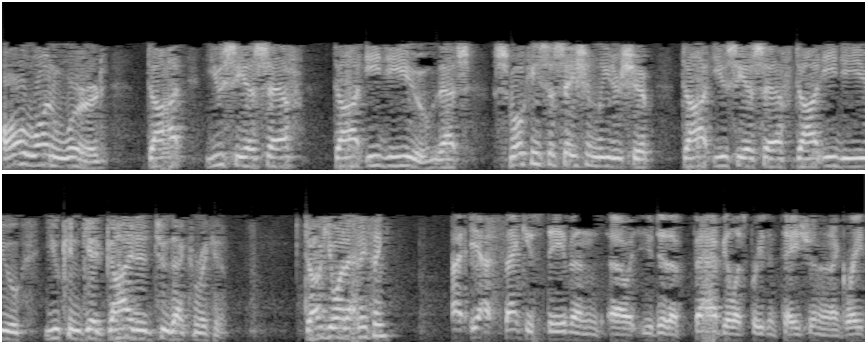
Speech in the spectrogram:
all one word, dot ucsf dot edu. That's Smoking Cessation Leadership dot ucsf dot edu. You can get guided to that curriculum. Doug, you want anything? Uh, yes, thank you, Steve, uh, you did a fabulous presentation and a great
